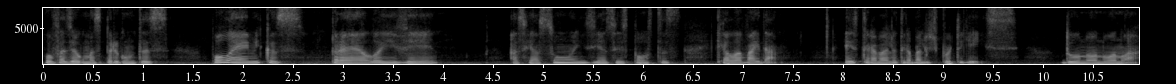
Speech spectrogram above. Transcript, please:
Vou fazer algumas perguntas polêmicas para ela e ver as reações e as respostas que ela vai dar. Esse trabalho é o trabalho de português, do nono ano A.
